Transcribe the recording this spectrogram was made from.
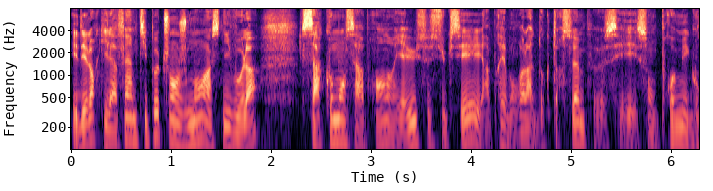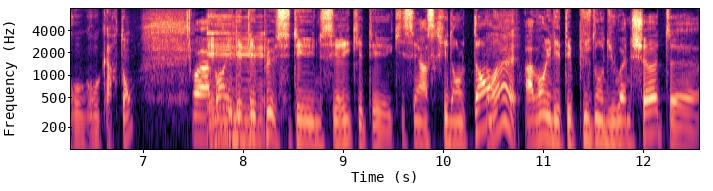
Et dès lors qu'il a fait un petit peu de changement à ce niveau-là, ça a commencé à prendre. Il y a eu ce succès. Et après, bon voilà, Dr. Slump, euh, c'est son premier gros gros carton. Ouais, avant, Et- il était plus. C'était une série qui était qui s'est inscrite dans le temps. Ouais. Avant, il était plus dans du one shot. euh,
